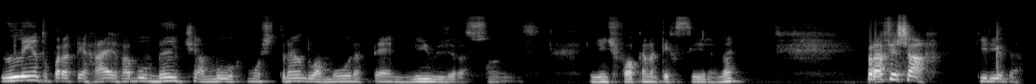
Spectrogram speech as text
lento para ter raiva, abundante amor, mostrando o amor até mil gerações. A gente foca na terceira, né? Para fechar, querida,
